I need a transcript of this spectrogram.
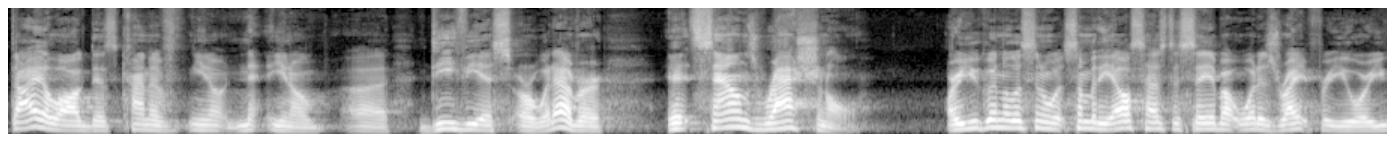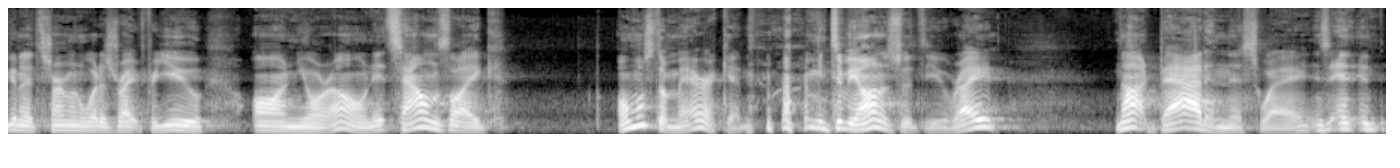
dialogued as kind of you know, you know uh, devious or whatever, it sounds rational. Are you going to listen to what somebody else has to say about what is right for you, or are you going to determine what is right for you on your own? It sounds like almost American. I mean, to be honest with you, right? Not bad in this way. And, and,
